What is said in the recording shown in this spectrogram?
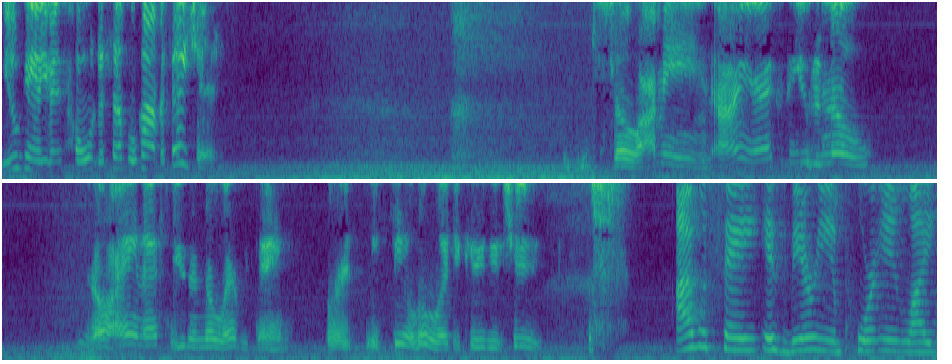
you can't even hold a simple conversation. So, I mean, I ain't asking you to know, you know, I ain't asking you to know everything, but just be a little educated shit. I would say it's very important, like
